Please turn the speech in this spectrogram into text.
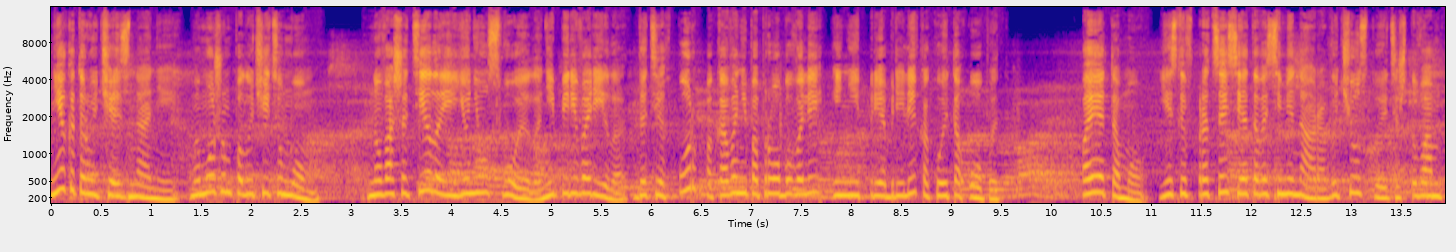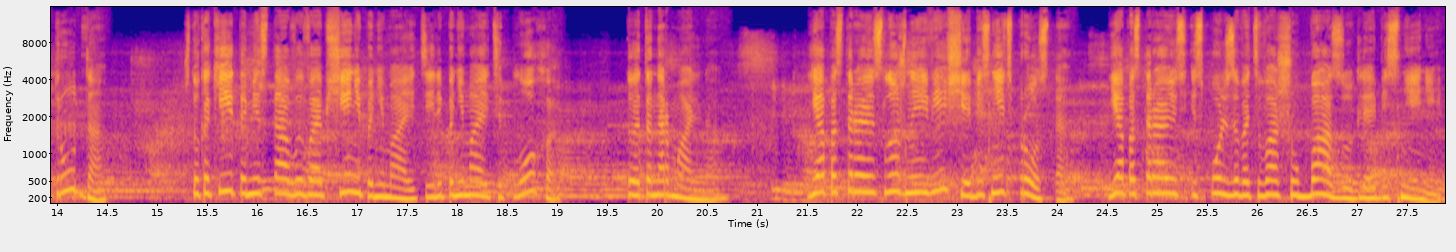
Некоторую часть знаний мы можем получить умом, но ваше тело ее не усвоило, не переварило до тех пор, пока вы не попробовали и не приобрели какой-то опыт. Поэтому, если в процессе этого семинара вы чувствуете, что вам трудно, что какие-то места вы вообще не понимаете или понимаете плохо, то это нормально. Я постараюсь сложные вещи объяснить просто. Я постараюсь использовать вашу базу для объяснений.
